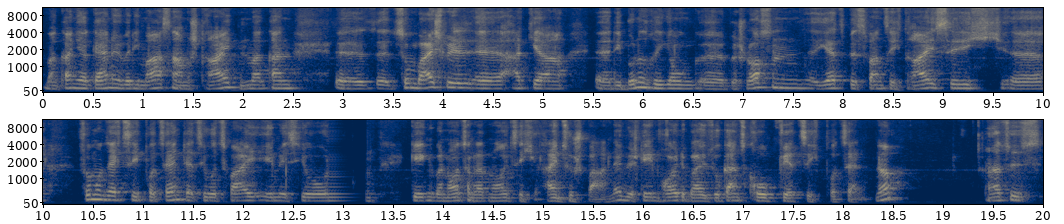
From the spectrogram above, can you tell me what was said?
Man kann ja gerne über die Maßnahmen streiten. Man kann zum Beispiel äh, hat ja äh, die Bundesregierung äh, beschlossen, jetzt bis 2030 65 äh, Prozent der CO2-Emissionen gegenüber 1990 einzusparen. Ne? Wir stehen heute bei so ganz grob 40 Prozent. Ne? Das ist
